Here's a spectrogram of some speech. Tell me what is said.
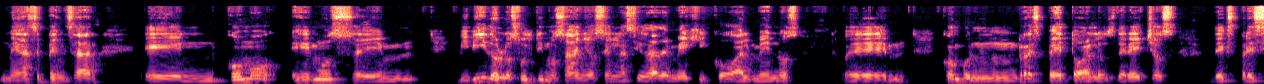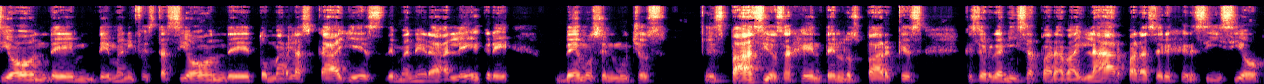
me hace pensar en cómo hemos vivido los últimos años en la Ciudad de México, al menos con un respeto a los derechos de expresión, de, manifestación, de tomar las calles de manera alegre. Vemos en muchos espacios a gente en los parques que se organiza para bailar, para hacer ejercicio.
